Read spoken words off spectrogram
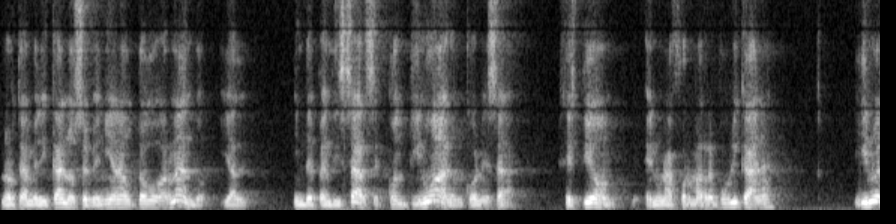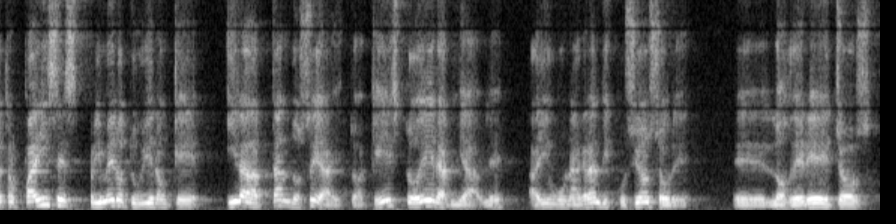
norteamericanos se venían autogobernando y al independizarse continuaron con esa gestión en una forma republicana, y nuestros países primero tuvieron que ir adaptándose a esto, a que esto era viable. Ahí hubo una gran discusión sobre eh, los derechos,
